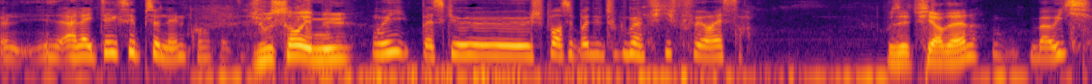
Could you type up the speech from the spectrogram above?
elle a été exceptionnelle quoi en fait. Je vous sens ému. Oui, parce que je pensais pas du tout que ma fille ferait ça. Vous êtes fier d'elle? Bah oui.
